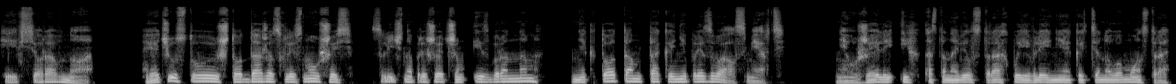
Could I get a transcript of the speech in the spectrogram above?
и все равно. Я чувствую, что даже схлестнувшись с лично пришедшим избранным, никто там так и не призвал смерть. Неужели их остановил страх появления костяного монстра,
